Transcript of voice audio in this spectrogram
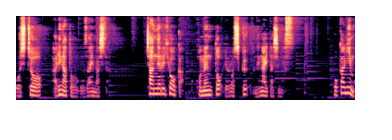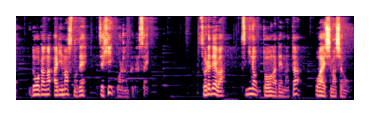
ご視聴ありがとうございました。チャンネル評価、コメントよろしくお願いいたします。他にも動画がありますので、ぜひご覧ください。それでは次の動画でまたお会いしましょう。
